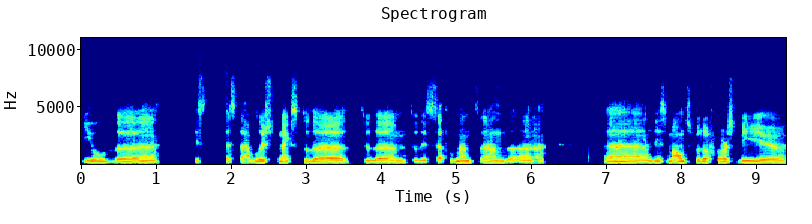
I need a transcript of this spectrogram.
field uh, is established next to the to the to this settlement, and uh, uh, and these mounts would of course be uh,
